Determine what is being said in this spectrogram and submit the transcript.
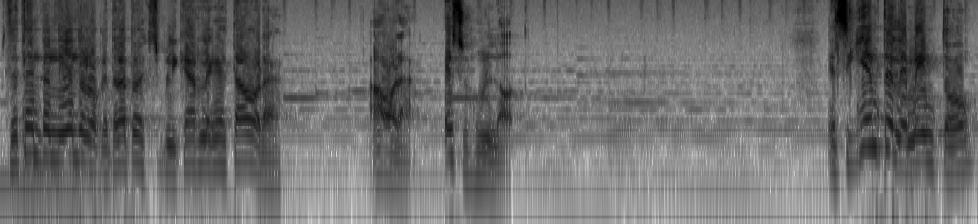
¿Usted está entendiendo lo que trato de explicarle en esta hora? Ahora, eso es un lot. El siguiente elemento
